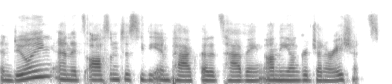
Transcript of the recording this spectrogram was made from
and doing. And it's awesome to see the impact that it's having on the younger generations.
